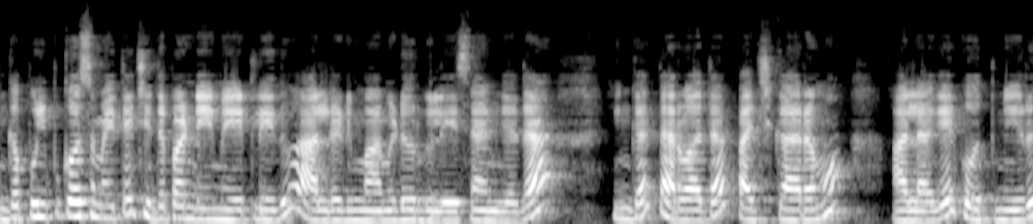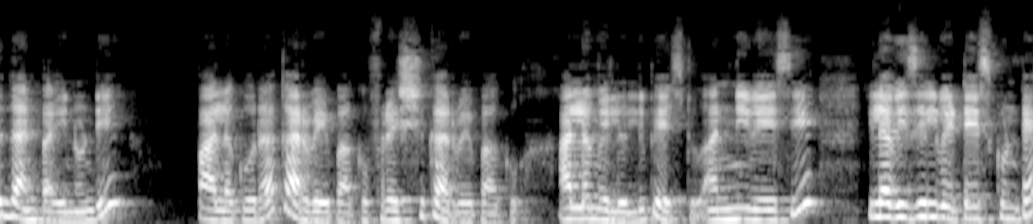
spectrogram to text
ఇంకా పులుపు కోసం అయితే చింతపండు ఏమి వేయట్లేదు. ఆల్రెడీ మామిడోరుగులు వేసాను కదా. ఇంకా తర్వాత పచ్చికారము అలాగే కొత్తిమీర దానిపై నుండి పాలకూర కరివేపాకు ఫ్రెష్ కరివేపాకు అల్లం వెల్లుల్లి పేస్ట్ అన్నీ వేసి ఇలా విజిల్ పెట్టేసుకుంటే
